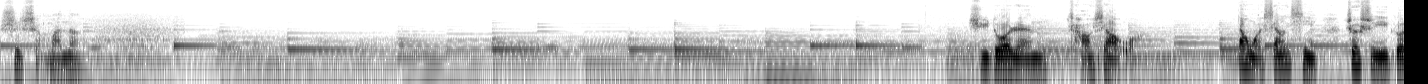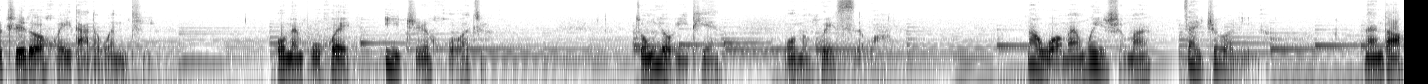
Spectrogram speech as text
是什么呢？许多人嘲笑我，但我相信这是一个值得回答的问题。我们不会一直活着，总有一天我们会死亡。那我们为什么在这里呢？难道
